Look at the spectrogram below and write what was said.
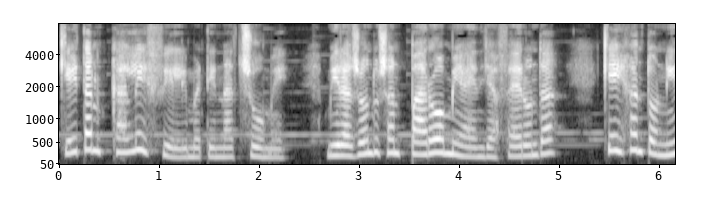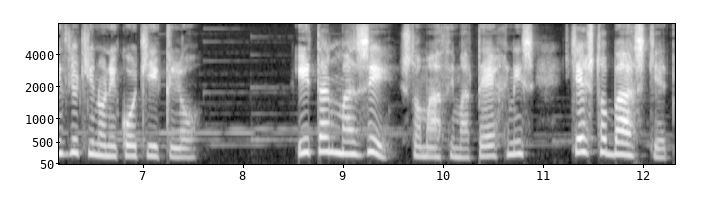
και ήταν καλοί φίλοι με την Νατσούμι, μοιραζόντουσαν παρόμοια ενδιαφέροντα και είχαν τον ίδιο κοινωνικό κύκλο. Ήταν μαζί στο μάθημα τέχνης και στο μπάσκετ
